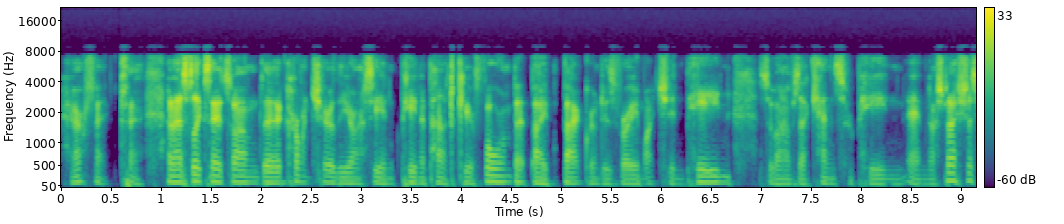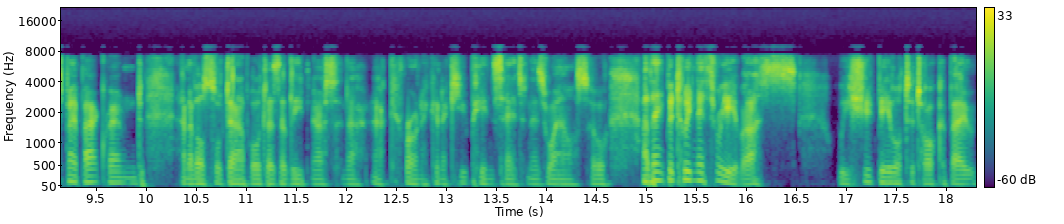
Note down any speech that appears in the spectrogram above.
Perfect. And as Flick said, so I'm the current chair of the RCN Pain and Palliative Care Forum, but my background is very much in pain. So I was a cancer pain um, nurse specialist by background, and I've also dabbled as a lead nurse in a, a chronic and acute pain setting as well. So I think between the three of us, we should be able to talk about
